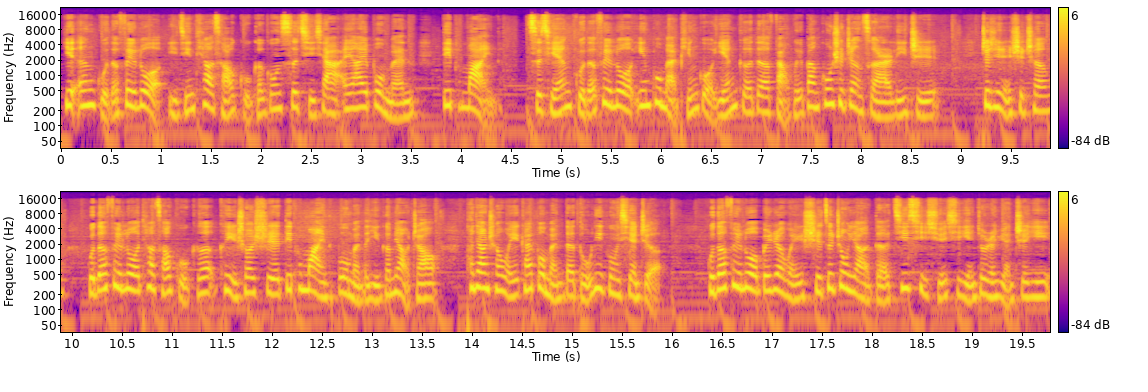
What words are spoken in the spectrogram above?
伊恩·古德费洛已经跳槽谷歌公司旗下 AI 部门 DeepMind。此前，古德费洛因不满苹果严格的返回办公室政策而离职。知情人士称，古德费洛跳槽谷歌可以说是 DeepMind 部门的一个妙招，他将成为该部门的独立贡献者。古德费洛被认为是最重要的机器学习研究人员之一。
